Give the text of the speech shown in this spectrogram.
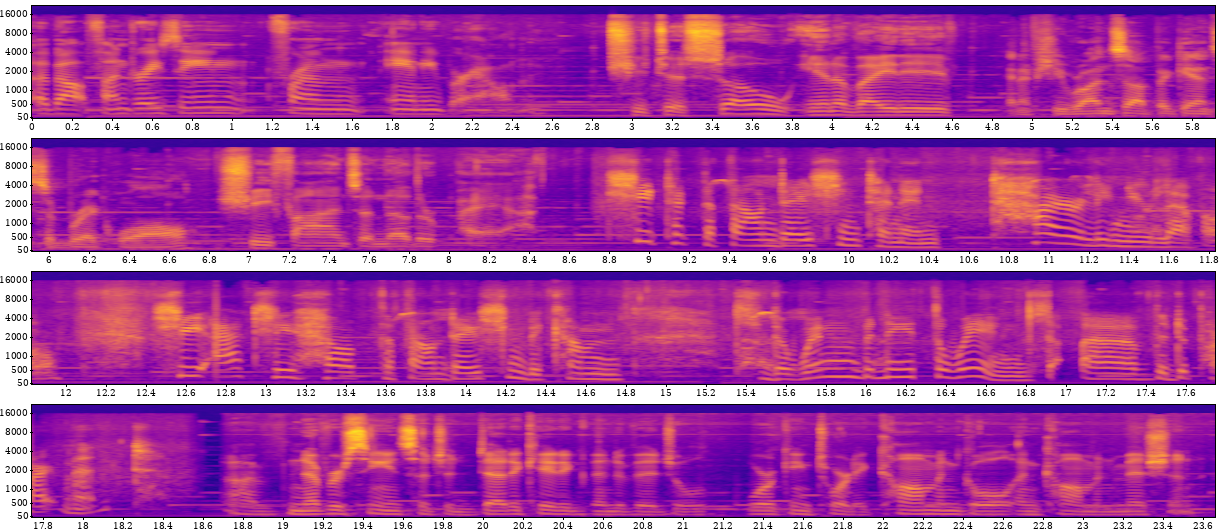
about fundraising from Annie Brown. She's just so innovative. And if she runs up against a brick wall, She finds another path. She took the foundation to an entirely new level. She actually helped the foundation become the wind beneath the wings of the department. I've never seen such a dedicated individual working toward a common goal and common mission.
